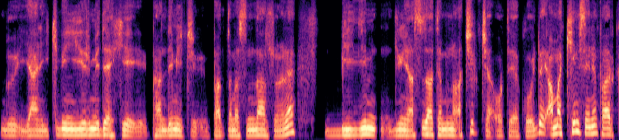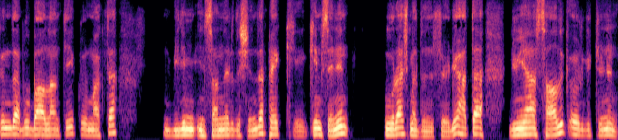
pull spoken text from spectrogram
bu yani 2020'deki pandemi patlamasından sonra bilim dünyası zaten bunu açıkça ortaya koydu ama kimsenin farkında bu bağlantıyı kurmakta bilim insanları dışında pek kimsenin uğraşmadığını söylüyor. Hatta Dünya Sağlık Örgütü'nün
